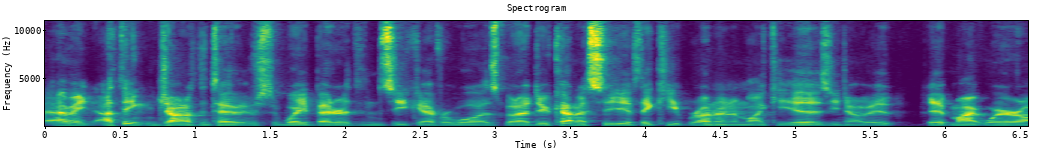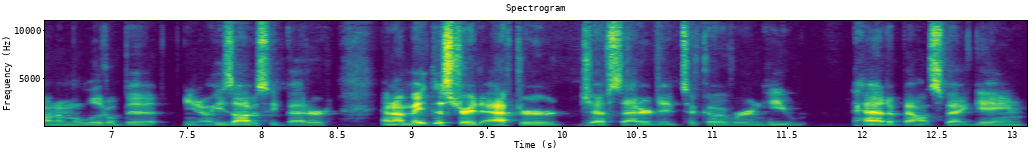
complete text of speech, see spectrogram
I mean, I think Jonathan Taylor's way better than Zeke ever was, but I do kind of see if they keep running him like he is, you know, it it might wear on him a little bit. You know, he's obviously better. And I made this trade after Jeff Saturday took over and he had a bounce back game.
